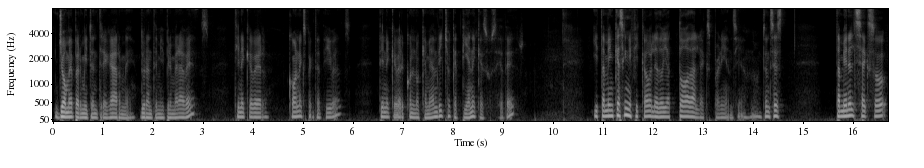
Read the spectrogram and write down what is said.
yo me permito entregarme durante mi primera vez, tiene que ver con expectativas, tiene que ver con lo que me han dicho que tiene que suceder y también qué significado le doy a toda la experiencia. ¿no? Entonces, también el sexo,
